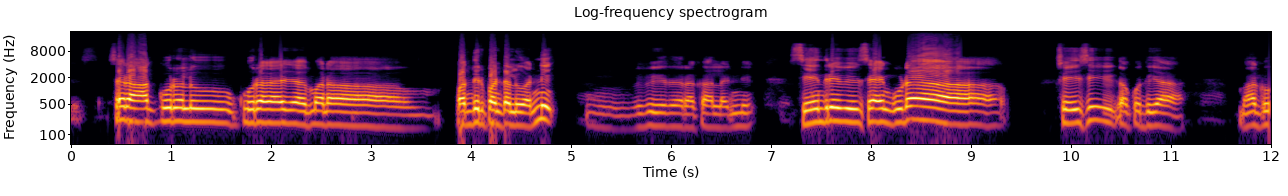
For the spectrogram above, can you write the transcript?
చేస్తాను. సార్ ఆకుకూరలు కూరగాయ మన పందిరి పంటలు అన్నీ వివిధ రకాలన్నీ సేంద్రియ వ్యవసాయం కూడా చేసి ఇక కొద్దిగా మాకు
